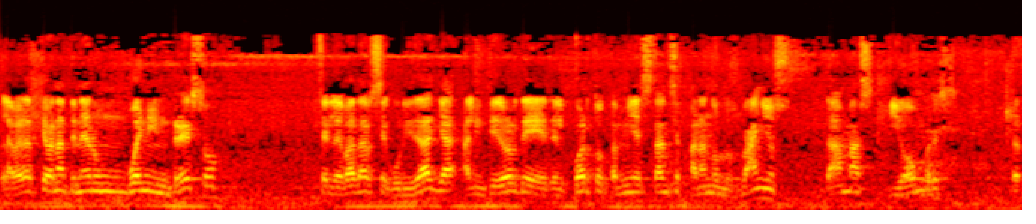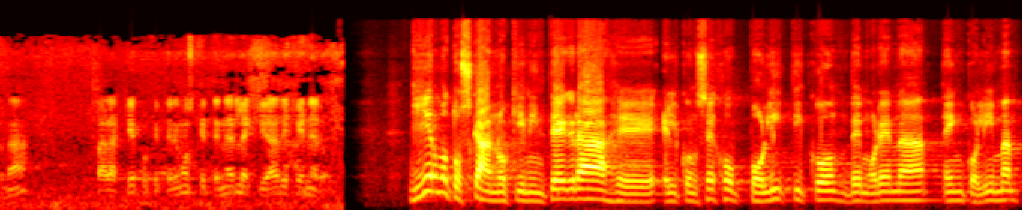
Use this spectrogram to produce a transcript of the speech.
La verdad es que van a tener un buen ingreso, se le va a dar seguridad. Ya al interior del puerto también están separando los baños, damas y hombres, ¿verdad? ¿Para qué? Porque tenemos que tener la equidad de género. Guillermo Toscano, quien integra eh, el Consejo Político de Morena en Colima,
